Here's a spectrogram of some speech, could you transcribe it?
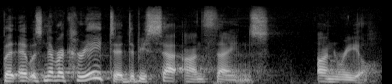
But it was never created to be set on things unreal.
